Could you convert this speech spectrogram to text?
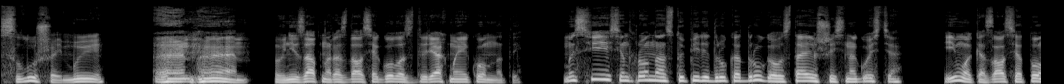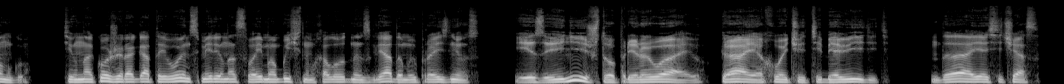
«Слушай, мы...» «Эм-эм». Внезапно раздался голос в дверях моей комнаты. Мы с Фией синхронно отступили друг от друга, уставившись на гостя. Им оказался Тонгу. Темнокожий рогатый воин смерил нас своим обычным холодным взглядом и произнес. «Извини, что прерываю. Кая хочет тебя видеть». «Да, я сейчас».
